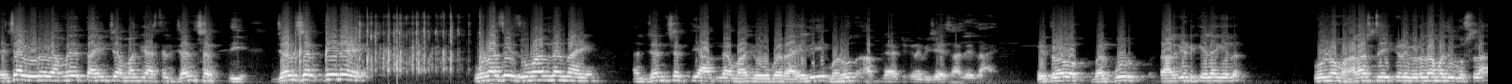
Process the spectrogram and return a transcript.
त्याच्या विरोधामध्ये ताईंच्या मागे असेल जनशक्ती जनशक्तीने कोणाचे जुमानलं नाही. आणि जनशक्ती आपल्या मागे उभं राहिली म्हणून आपल्या ठिकाणी विजय झालेला आहे. मित्र भरपूर टार्गेट केलं गेलं. पूर्ण महाराष्ट्र इकडे विरोधामध्ये घुसला.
